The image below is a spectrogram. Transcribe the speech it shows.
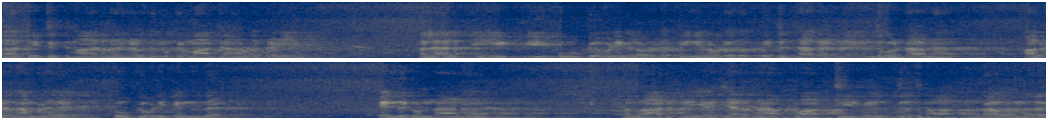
ആ, തെറ്റിദ്ധാരണകൾ നമുക്ക് മാറ്റാൻ അവിടെ കഴിയും. അല്ല അല്ല ഈ ഈ കൂക്കുവിളികളുടെ പിന്നിലുള്ള ഒരു തെറ്റിദ്ധാരണ എന്തുകൊണ്ടാണ് അവർ നമ്മളെ കൂക്കുവിളിക്കുന്നത്? എന്തുകൊണ്ടാണ് ഭാരതീയ ജനതാ പാർട്ടി വിരുദ്ധത ഉണ്ടാവുന്നത്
